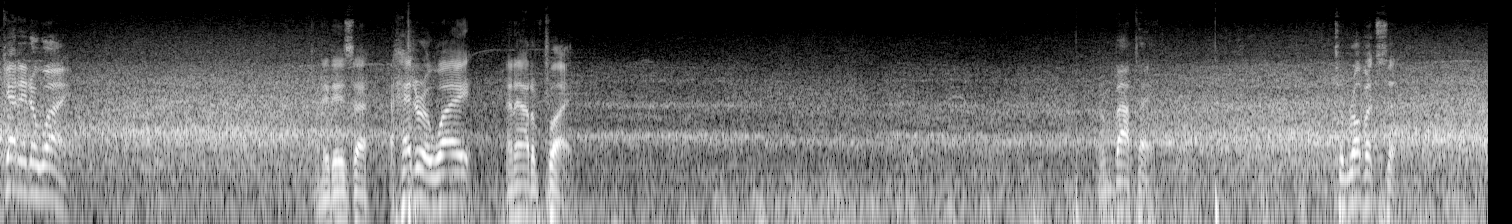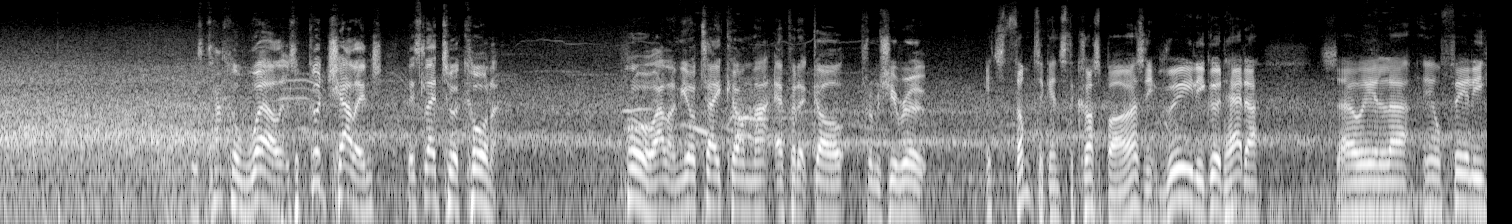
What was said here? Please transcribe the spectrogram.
And get it away. And it is a, a header away and out of play. Mbappe. To Robertson. He's tackled well. It's a good challenge. This led to a corner. Oh, Alan, your take on that effort at goal from Giroud? It's thumped against the crossbar, hasn't it? Really good header. So he'll uh, he'll feel he,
